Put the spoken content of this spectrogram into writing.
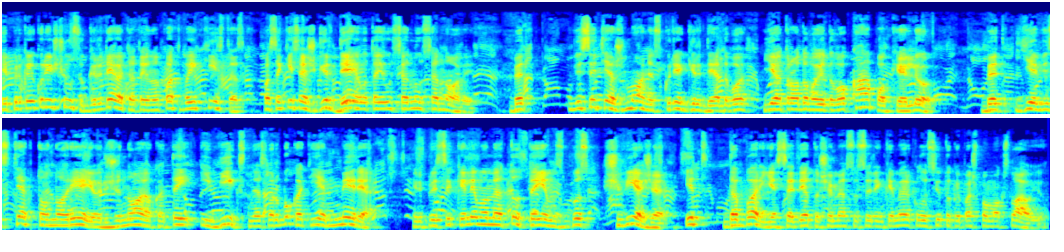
Kaip ir kai kurie iš jūsų girdėjote tai nuo pat vaikystės. Pasakysi, aš girdėjau tai jau senų senoviai. Bet visi tie žmonės, kurie girdėdavo, jie atrodo vaidavo kapo keliu. Bet jie vis tiek to norėjo ir žinojo, kad tai įvyks, nesvarbu, kad jie mirė. Ir prisikėlimo metu tai jiems bus šviežia. It dabar jie sėdėtų šiame susirinkime ir klausytų, kaip aš pamokslauju.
